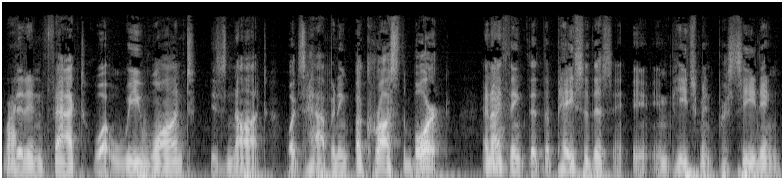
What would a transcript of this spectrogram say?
Right. That in fact, what we want is not what's happening across the board. And I think that the pace of this I- impeachment proceeding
